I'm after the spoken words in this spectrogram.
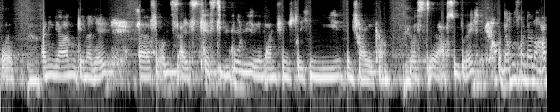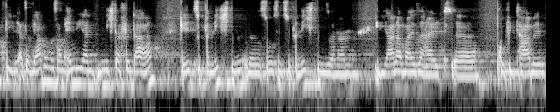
äh, ja. einigen Jahren generell, äh, für uns als Testimonial in Anführungsstrichen nie in Frage kam. Du hast äh, absolut recht. Und da muss man dann noch abwägen. Also Werbung ist am Ende ja nicht dafür da, Geld zu vernichten oder Ressourcen zu vernichten, sondern idealerweise halt äh, profitabel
